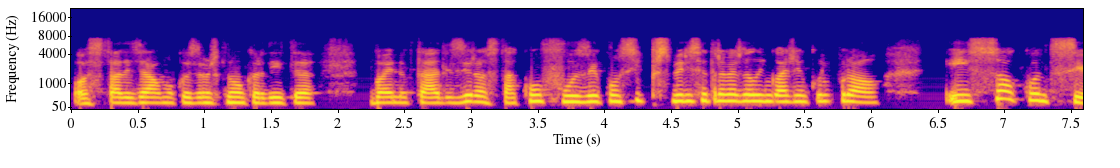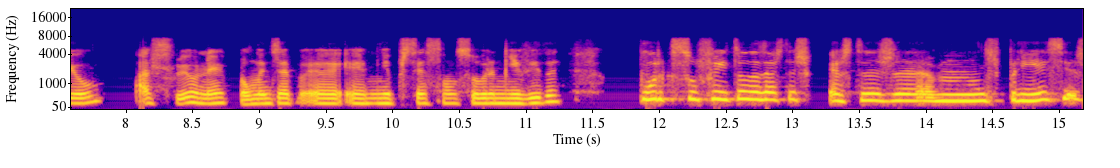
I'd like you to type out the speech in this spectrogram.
ou se está a dizer alguma coisa mas que não acredita bem no que está a dizer, ou se está confusa, eu consigo perceber isso através da linguagem corporal. E isso só aconteceu, acho eu, né? pelo menos é, é, é a minha percepção sobre a minha vida, porque sofri todas estas, estas hum, experiências,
